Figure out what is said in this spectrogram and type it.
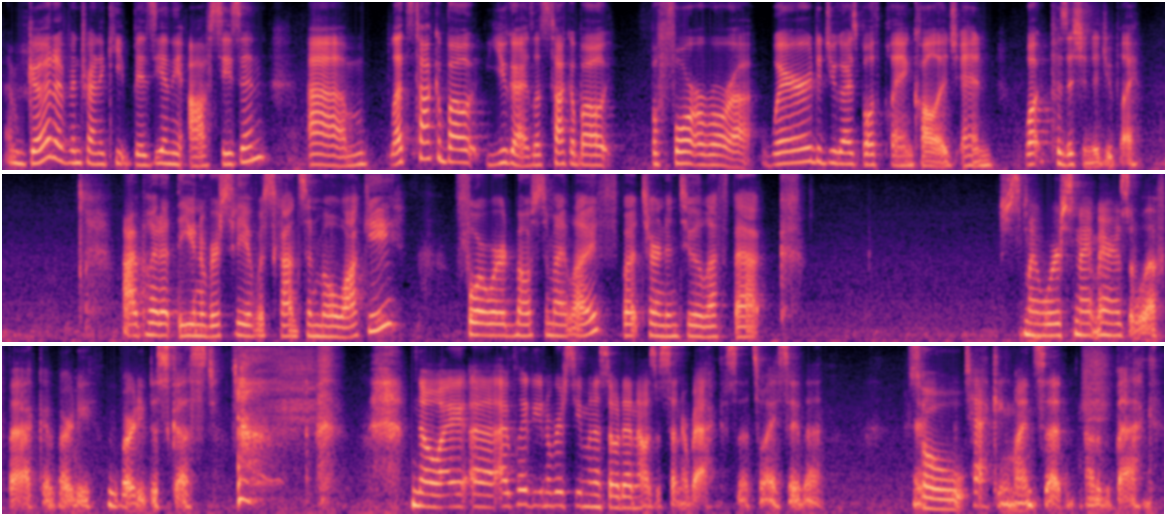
I'm good. I've been trying to keep busy in the off season. Um, let's talk about you guys. Let's talk about before Aurora. Where did you guys both play in college and what position did you play? I played at the University of Wisconsin Milwaukee forward most of my life, but turned into a left back. Just my worst nightmare is a left back. I've already we've already discussed. no, I uh, I played at the University of Minnesota and I was a center back, so that's why I say that. So attacking mindset out of the back.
